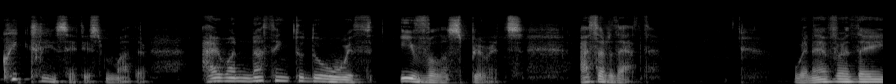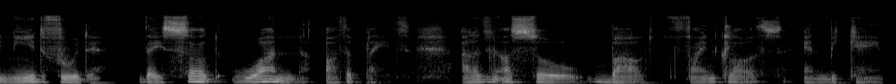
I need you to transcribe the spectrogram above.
quickly, said his mother. I want nothing to do with evil spirits. After that, whenever they need food, they sold one of the plates. Aladdin also bought fine clothes and became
